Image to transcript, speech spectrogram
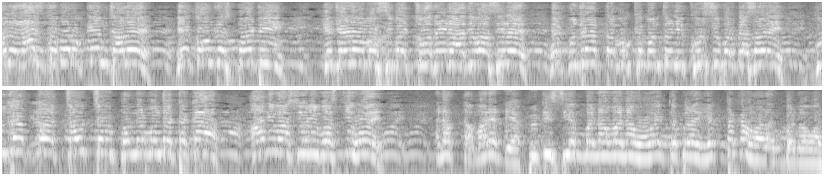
અને રાજ તમારું કેમ ચાલે? એ કોંગ્રેસ પાર્ટી કે જેણે અમરસિંહભાઈ ચૌધરીને આદિવાસીને એ ગુજરાતના મુખ્યમંત્રીની ખુરશી પર બેસાડી ગુજરાતમાં ચૌદ ચૌદ પંદર પંદર ટકા આદિવાસીઓની વસ્તી હોય. અને તમારે ડેપ્યુટી સીએમ બનાવવાના હોય તો પેલા એક ટકા વાળાને બનાવવા,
